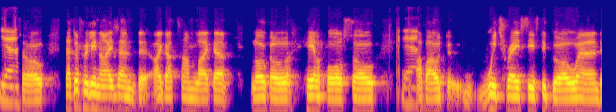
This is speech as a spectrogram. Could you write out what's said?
Yeah. So that was really nice, and I got some like a local help also yeah. about which races to go and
